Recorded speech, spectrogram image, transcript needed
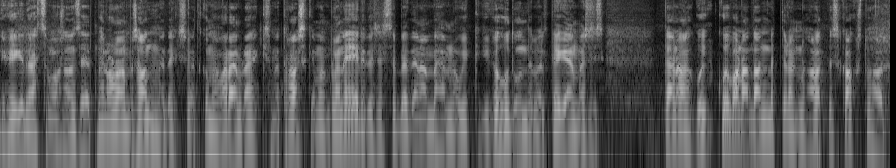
ja kõige tähtsam osa on see, et meil on olemas andmed, eks ju, et kui me varem rääkisime, et raskem on planeerida, sest sa pead enam-vähem nagu ikkagi kõhutunde pealt tegema, siis täna, kui, kui vanad andmed teil on, alates kaks tuhat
